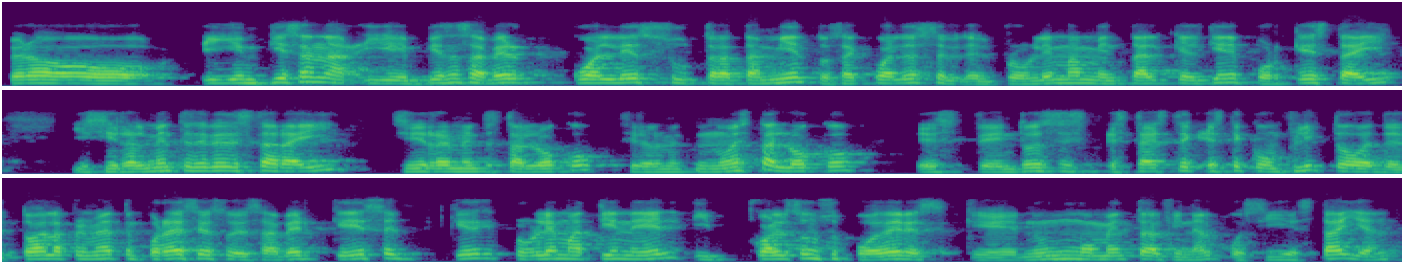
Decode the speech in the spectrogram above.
pero y empiezan a, y empiezas a ver cuál es su tratamiento, o sea, cuál es el, problema mental que él tiene, por qué está ahí, y si realmente debe de estar ahí, si realmente está loco, si realmente no está loco, este, entonces está este, este conflicto de toda la primera temporada es eso, de saber qué es el, qué problema tiene él y cuáles son sus poderes, que en un momento al final pues sí estallan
